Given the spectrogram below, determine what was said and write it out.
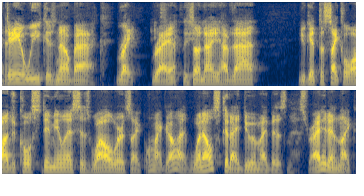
that day a week is now back, right. right? Exactly. So now you have that. You get the psychological stimulus as well, where it's like, oh my God, what else could I do in my business, right? And like,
